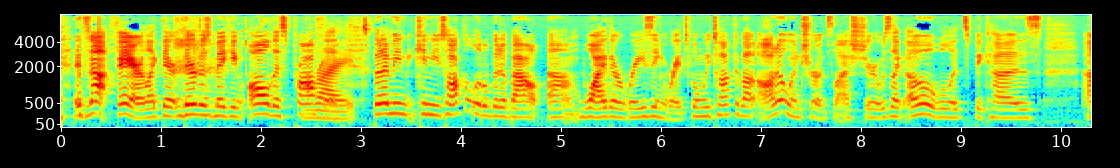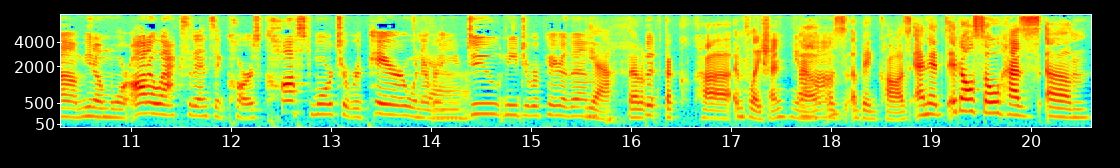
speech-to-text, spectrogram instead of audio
it's not fair. Like they're they're just making all this profit. Right. But I mean, can you talk a little bit about um, why they're raising rates? When we talked about auto insurance last year, it was like, oh, well, it's because. Um, you know, more auto accidents and cars cost more to repair whenever you do need to repair them. Yeah, the, But- the uh, inflation, you know, Uh-huh. was a big cause, and it, it also has um,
